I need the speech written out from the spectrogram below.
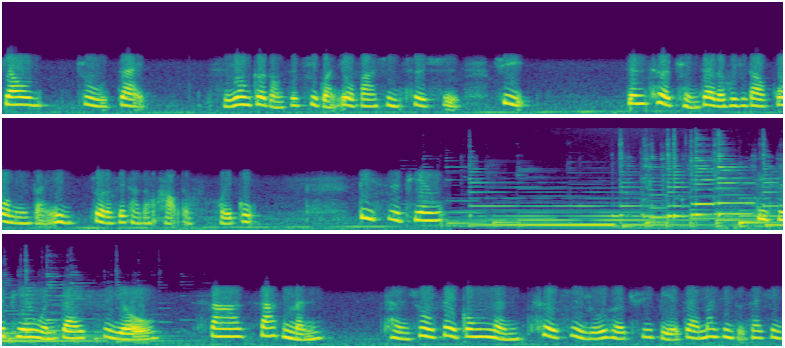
浇注在使用各种支气管诱发性测试去侦测潜在的呼吸道过敏反应，做了非常的好的回顾。第四篇第四篇文摘是由沙沙斯门。阐述肺功能测试如何区别在慢性阻塞性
